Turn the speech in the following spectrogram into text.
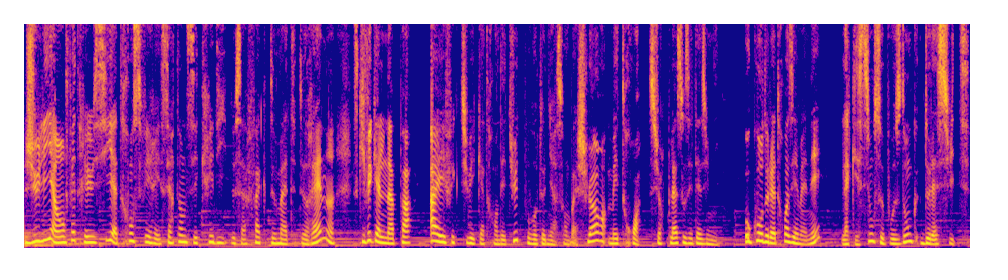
Julie a en fait réussi à transférer certains de ses crédits de sa fac de maths de Rennes, ce qui fait qu'elle n'a pas a effectué 4 ans d'études pour obtenir son bachelor, mais 3 sur place aux États-Unis. Au cours de la troisième année, la question se pose donc de la suite.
